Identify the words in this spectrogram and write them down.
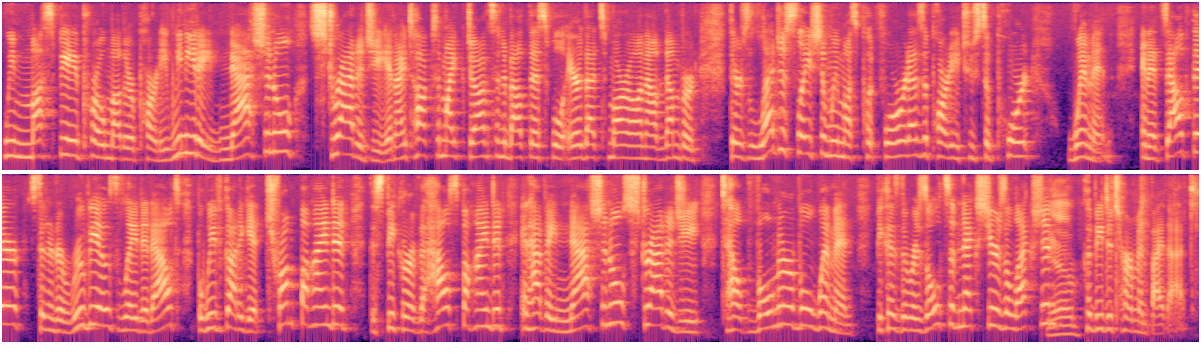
We must be a pro mother party. We need a national strategy. And I talked to Mike Johnson about this. We'll air that tomorrow on Outnumbered. There's legislation we must put forward as a party to support women. And it's out there. Senator Rubio's laid it out, but we've got to get Trump behind it, the Speaker of the House behind it, and have a national strategy to help vulnerable women because the results of next year's election Yeah. could be determined by that.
